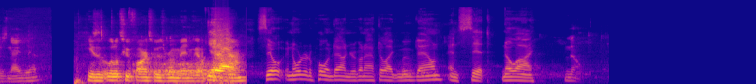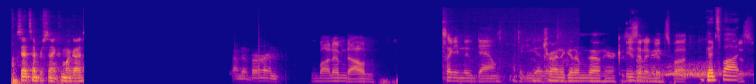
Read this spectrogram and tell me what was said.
Is Nag yet? He's a little too far into his room, man. We gotta pull Yeah. him down. Still, in order to pull him down, you're gonna have to like move down and sit. No lie. No. He's at 10%. Come on, guys. Time to burn. Burn him down. Looks like he moved down. I think you I'm trying are to get him down here because He's in a good spot. Good spot. Just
